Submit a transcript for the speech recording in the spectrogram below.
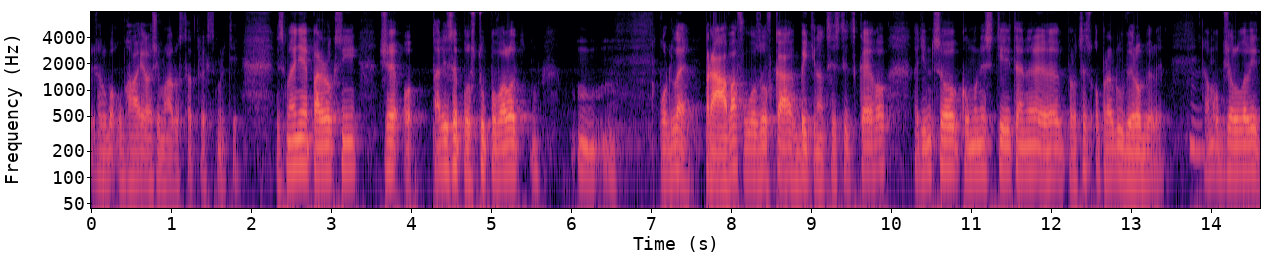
žaloba obhájila, že má dostat trest smrti. Nicméně je paradoxní, že tady se postupovalo podle práva v uvozovkách byť nacistického, zatímco komunisti ten proces opravdu vyrobili. Hmm. Tam obžalovali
